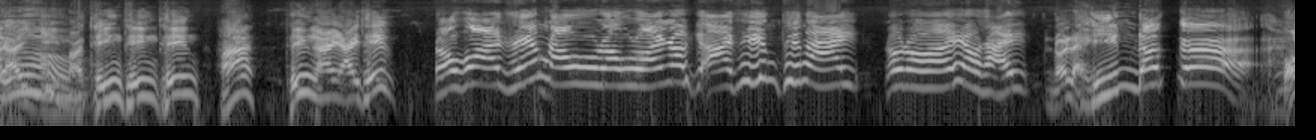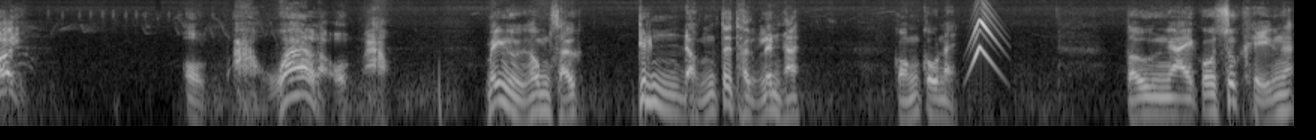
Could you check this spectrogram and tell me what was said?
Cái gì mà thiên thiên thiên Hả? Thiên ai ai thiên Đâu có ai thiến đâu Đâu rồi nói ai thiến thiến ai? Đâu rồi ấy đâu thầy? Nói là hiến đất á. Ôi Ồn ào quá là ồn ào. Mấy người không sợ kinh động tới thần linh hả? Còn cô này Từ ngày cô xuất hiện á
